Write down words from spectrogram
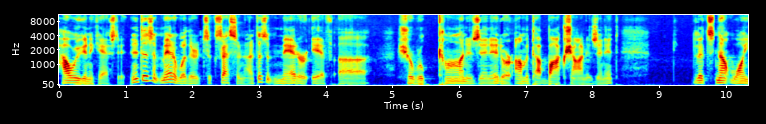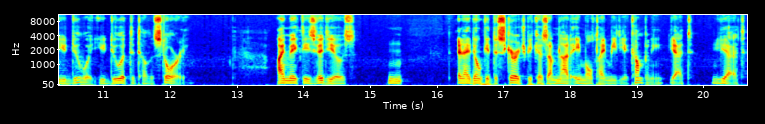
How are we going to cast it? And it doesn't matter whether it's success or not. It doesn't matter if uh, Shah Rukh Khan is in it or Amitabh Bachchan is in it. That's not why you do it. You do it to tell the story. I make these videos and I don't get discouraged because I'm not a multimedia company yet. Yet.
